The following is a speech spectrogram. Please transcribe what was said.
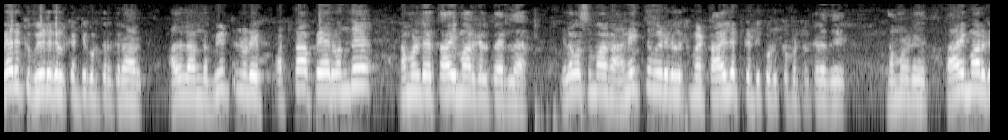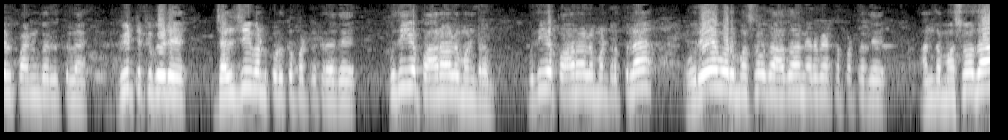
பேருக்கு வீடுகள் கட்டி கொடுத்திருக்கிறார். அதுல அந்த வீட்டினுடைய பட்டா பேர் வந்து நம்மளுடைய தாய்மார்கள் பேர்ல. இலவசமாக அனைத்து வீடுகளுக்குமே டாய்லெட் கட்டி கொடுக்கப்பட்டிருக்கிறது. நம்மளுடைய தாய்மார்கள் பயன்படுத்தல வீட்டுக்கு வீடு ஜல்ஜீவன் கொடுக்கப்பட்டிருக்கிறது. புதிய பாராளுமன்றம். புதிய பாராளுமன்றத்தில் ஒரே ஒரு மசோதா தான் நிறைவேற்றப்பட்டது. அந்த மசோதா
